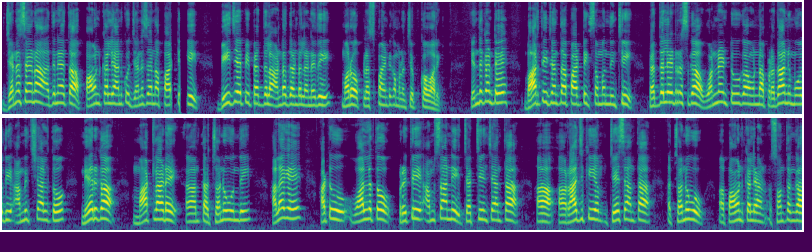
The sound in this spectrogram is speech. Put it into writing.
జనసేన అధినేత పవన్ కళ్యాణ్కు జనసేన పార్టీకి బీజేపీ పెద్దల అండదండలు అనేది మరో ప్లస్ పాయింట్గా మనం చెప్పుకోవాలి. ఎందుకంటే భారతీయ జనతా పార్టీకి సంబంధించి పెద్ద లీడర్స్గా వన్ అండ్ టూగా ఉన్న ప్రధాని మోదీ అమిత్ షాలతో నేరుగా మాట్లాడే అంత చనువు ఉంది. అలాగే అటు వాళ్ళతో ప్రతి అంశాన్ని చర్చించేంత రాజకీయం చేసేంత చనువు పవన్ కళ్యాణ్ సొంతంగా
